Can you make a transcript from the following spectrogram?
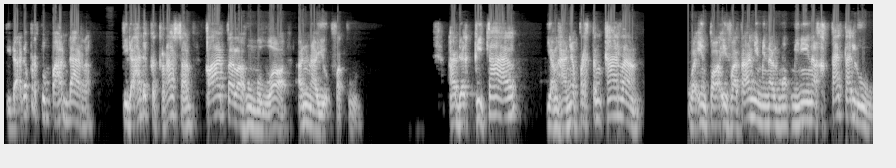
Tidak ada pertumpahan darah. Tidak ada kekerasan. Qatalahumullah anna yu'fakun. Ada kital yang hanya pertengkaran. Wa in ta'ifatani minal mu'minina qtatalu.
